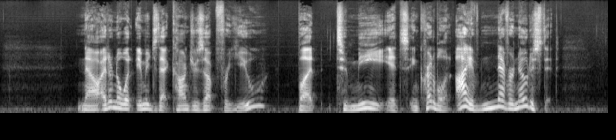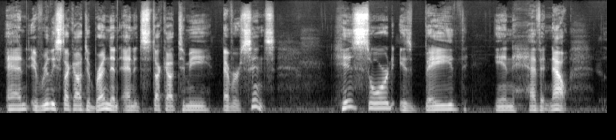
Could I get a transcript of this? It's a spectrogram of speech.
Now, I don't know what image that conjures up for you, but to me, it's incredible. And I have never noticed it. And it really stuck out to Brendan, and it's stuck out to me ever since. His sword is bathed in heaven. Now,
